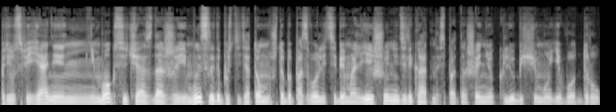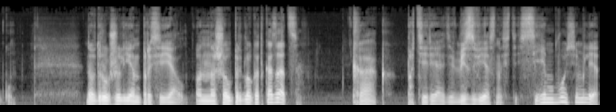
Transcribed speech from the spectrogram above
преуспеяния, не мог сейчас даже и мысли допустить о том, чтобы позволить себе малейшую неделикатность по отношению к любящему его другу. Но вдруг Жульен просиял. Он нашел предлог отказаться. «Как? Потерять в безвестности? Семь-восемь лет?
